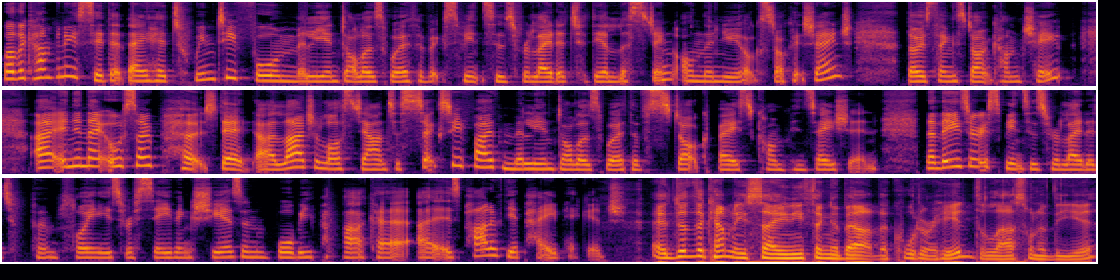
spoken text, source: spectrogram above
Well, the company said that they had $24 million worth of expenses related to their listing on the New York Stock Exchange. Those things don't come cheap. Uh, and then they also put that uh, larger loss down to $65 million worth of stock based compensation. Now, these are expenses related to employees receiving shares in Warby Parker uh, as part of their pay package. And did the company say anything about the quarter ahead, the last one of the year?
